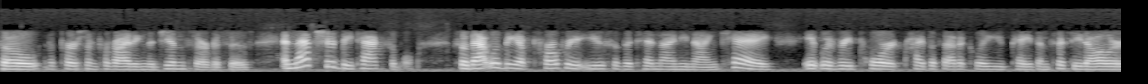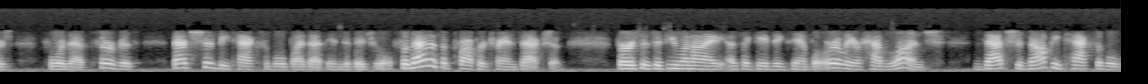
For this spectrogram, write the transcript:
so the person providing the gym services, and that should be taxable. So that would be appropriate use of the 1099K. It would report hypothetically you paid them $50 for that service. That should be taxable by that individual. So that is a proper transaction. Versus if you and I, as I gave the example earlier, have lunch, that should not be taxable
